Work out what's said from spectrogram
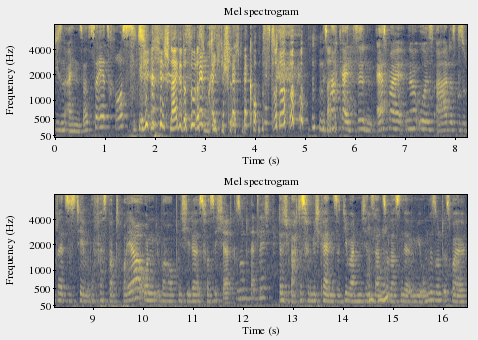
diesen einen Satz da jetzt rausziehen. Ich schneide das so, dass du richtig schlecht wegkommst. Es macht keinen Sinn. Erstmal, ne, USA, das Gesundheitssystem unfassbar teuer und überhaupt nicht jeder ist versichert gesundheitlich. Dadurch macht es für mich keinen Sinn, jemanden nicht ins Land zu lassen, der irgendwie ungesund ist, weil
